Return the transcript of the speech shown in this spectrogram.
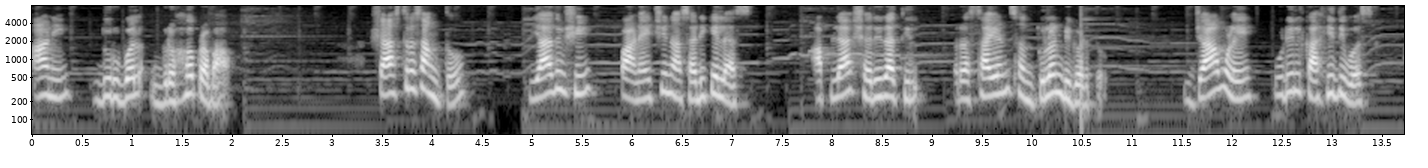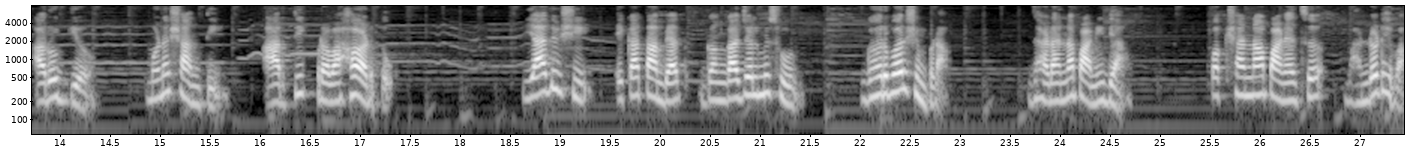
आणि दुर्बल ग्रह प्रभाव शास्त्र सांगतं या दिवशी पाण्याची नासाडी केल्यास आपल्या शरीरातील रसायन संतुलन बिघडतं ज्यामुळे पुढील काही दिवस आरोग्य मनशांती आर्थिक प्रवाह अडतो या दिवशी एका तांब्यात गंगाजल मिसळून घरभर शिंपडा. झाडांना पाणी द्या. पक्ष्यांना पाण्याचं भांडं ठेवा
